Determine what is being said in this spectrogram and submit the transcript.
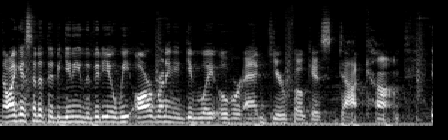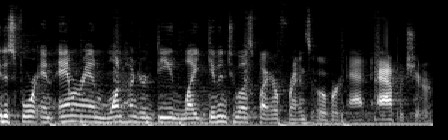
Now, like I said at the beginning of the video, we are running a giveaway over at gearfocus.com. It is for an Amaran 100D light given to us by our friends over at Aputure.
